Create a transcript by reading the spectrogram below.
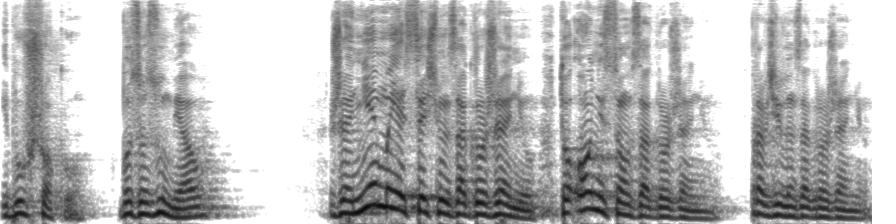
I był w szoku, bo zrozumiał, że nie my jesteśmy w zagrożeniu, to oni są w zagrożeniu, w prawdziwym zagrożeniu.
